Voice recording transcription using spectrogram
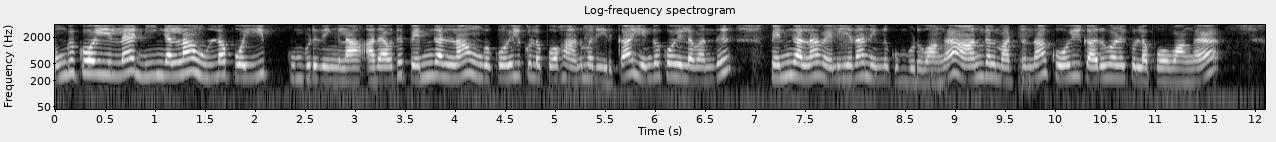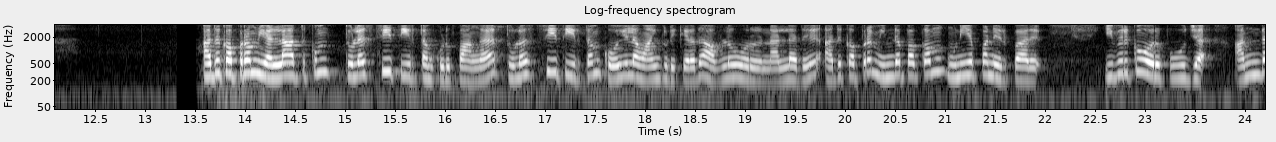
உங்கள் கோயிலில் நீங்கள்லாம் உள்ளே போய் கும்பிடுவீங்களா? அதாவது பெண்கள்லாம் உங்கள் கோயிலுக்குள்ளே போக அனுமதி இருக்கா? எங்கள் கோயிலில் வந்து பெண்கள்லாம் வெளியே தான் நின்று கும்பிடுவாங்க. ஆண்கள் மட்டும்தான் கோயில் கருவறைக்குள்ளே போவாங்க. அதுக்கப்புறம் எல்லாத்துக்கும் துளசி தீர்த்தம் கொடுப்பாங்க. துளசி தீர்த்தம் கோயிலில் வாங்கி குடிக்கிறது அவ்வளோ ஒரு நல்லது. அதுக்கப்புறம் இந்த பக்கம் முனியப்பன் இருப்பார். இவருக்கும் ஒரு பூஜை. அந்த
